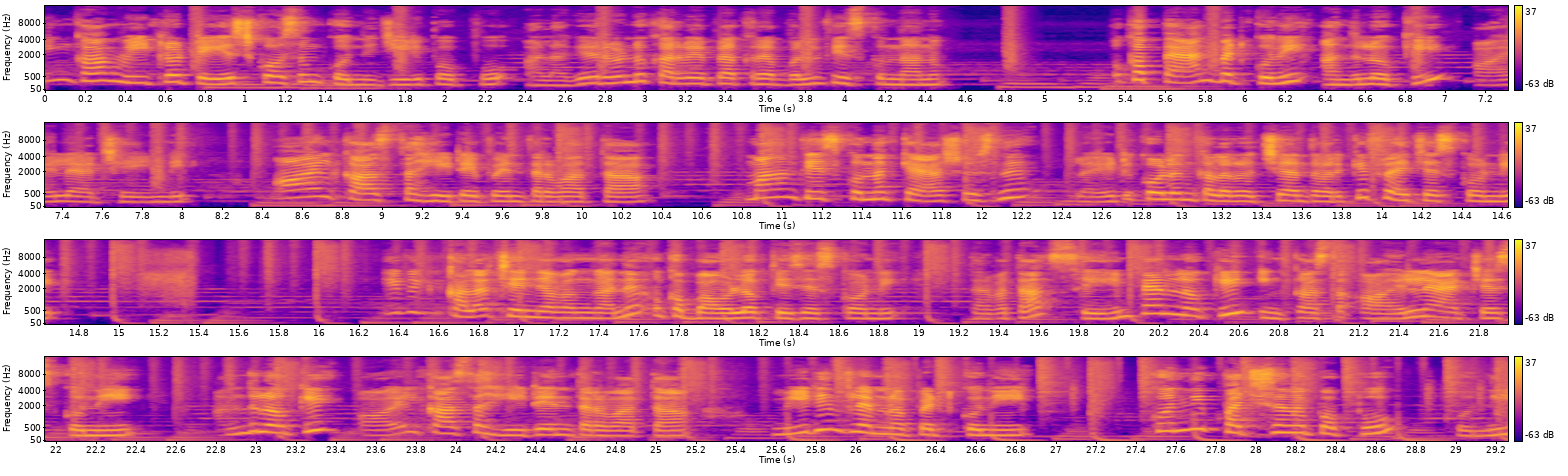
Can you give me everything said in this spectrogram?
ఇంకా వీటిలో టేస్ట్ కోసం కొన్ని జీడిపప్పు అలాగే రెండు కరివేపాకు రెబ్బల్ని తీసుకున్నాను. ఒక ప్యాన్ పెట్టుకుని అందులోకి ఆయిల్ యాడ్ చేయండి. ఆయిల్ కాస్త హీట్ అయిపోయిన తర్వాత మనం తీసుకున్న క్యాషెస్ని లైట్ గోల్డెన్ కలర్ వచ్చేంత వరకు ఫ్రై చేసుకోండి. ఇవి కలర్ చేంజ్ అవ్వగానే ఒక బౌల్లోకి తీసేసుకోండి. తర్వాత సేమ్ ప్యాన్లోకి ఇంకాస్త ఆయిల్ని యాడ్ చేసుకొని అందులోకి ఆయిల్ కాస్త హీట్ అయిన తర్వాత మీడియం ఫ్లేమ్లో పెట్టుకొని కొన్ని పచ్చిశనగపప్పు కొన్ని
